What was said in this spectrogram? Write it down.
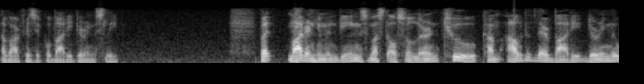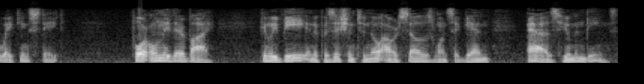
of our physical body during sleep. But modern human beings must also learn to come out of their body during the waking state, for only thereby can we be in a position to know ourselves once again as human beings.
